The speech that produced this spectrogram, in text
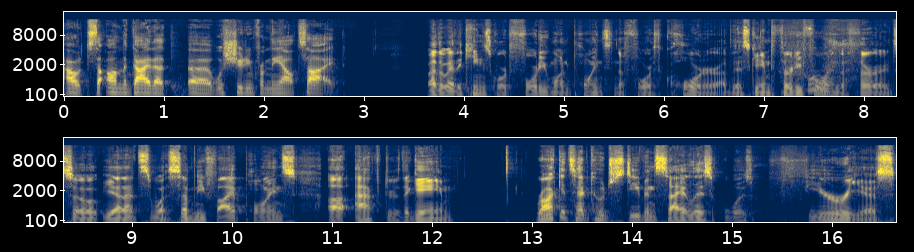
outside on the guy that uh, was shooting from the outside. By the way, the Kings scored 41 points in the fourth quarter of this game, 34 in the third. So, yeah, that's what, 75 points uh, after the game. Rockets head coach Stephen Silas was furious.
